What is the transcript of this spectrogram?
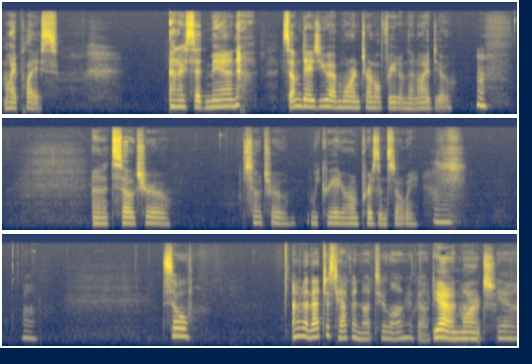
my place? And I said, Man, some days you have more internal freedom than I do. Hmm. and it's so true. So true. We create our own prisons, don't we? Mm. Wow. So. I don't know. That just happened not too long ago. Yeah, in I- March. yeah.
